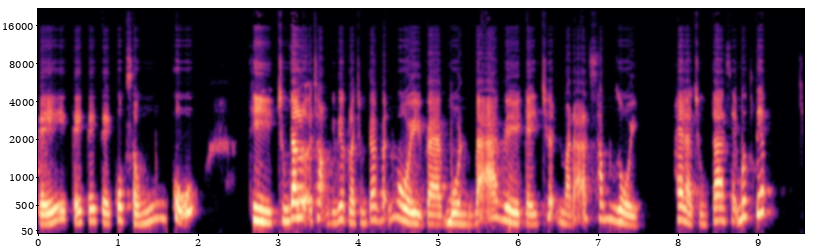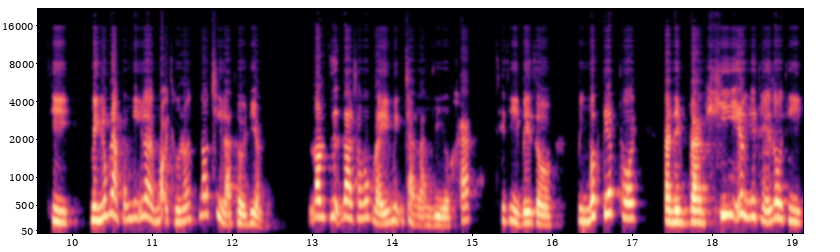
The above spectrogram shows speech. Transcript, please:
cái cái cái cái cuộc sống cũ. Thì chúng ta lựa chọn cái việc là chúng ta vẫn ngồi và buồn bã về cái chuyện mà đã xong rồi, hay là chúng ta sẽ bước tiếp. Thì mình lúc nào cũng nghĩ là mọi thứ nó nó chỉ là thời điểm, nó diễn ra trong lúc đấy mình chẳng làm gì được khác. Thế thì bây giờ mình bước tiếp thôi. Và đến và khi nghĩ được như thế rồi thì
